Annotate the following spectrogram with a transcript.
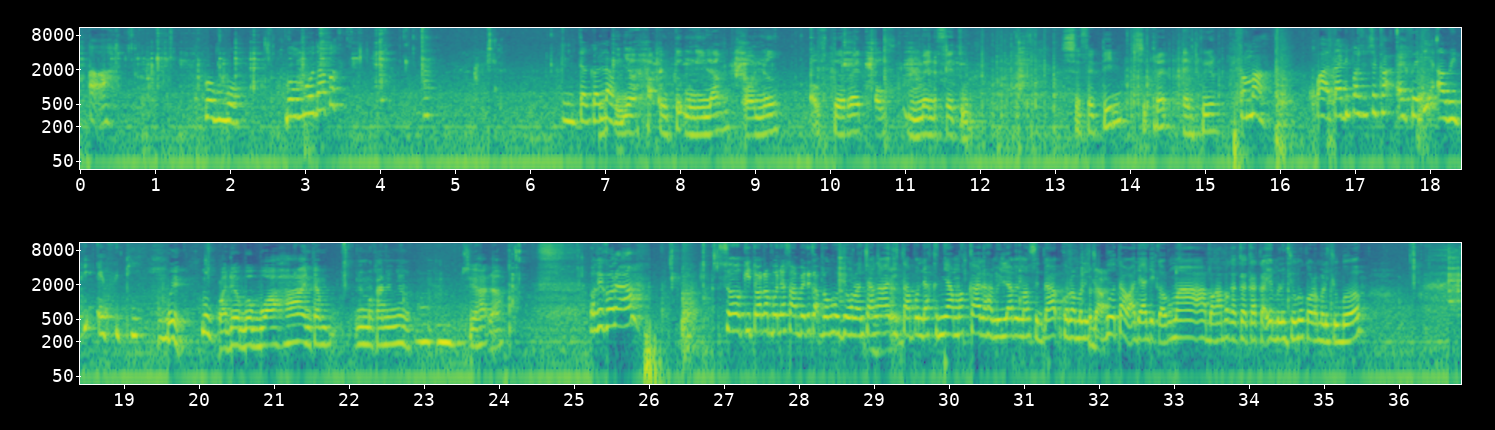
Ah. ah. Combo. Combo dah apa? Kelam. Punya hak untuk menghilang owner of the right of manufacture. Seventeen, spread, and peel. Mama. Wah, tadi pas saya cakap FD, AWD, FD. Weh, Ni. ada berbuahan macam makanannya. Sihat lah. Okey korang. So kita orang pun dah sampai dekat penghujung rancangan Kita pun dah kenyang makan Alhamdulillah memang sedap Korang boleh Sedap. cuba tau Adik-adik kat rumah Abang-abang kakak-kakak yang belum cuba Korang boleh cuba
